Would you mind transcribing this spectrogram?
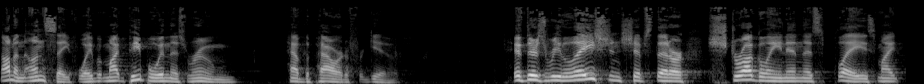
not an unsafe way, but might people in this room have the power to forgive. If there's relationships that are struggling in this place, might,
